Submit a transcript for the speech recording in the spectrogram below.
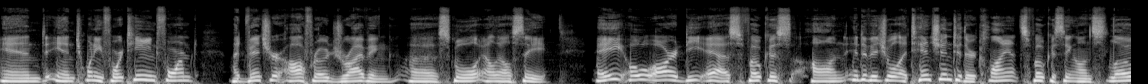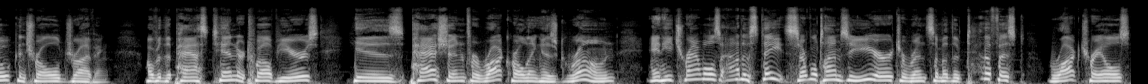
and in 2014 formed Adventure Off Road Driving uh, School LLC. AORDS focus on individual attention to their clients, focusing on slow, controlled driving. Over the past 10 or 12 years, his passion for rock crawling has grown, and he travels out of state several times a year to run some of the toughest rock trails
